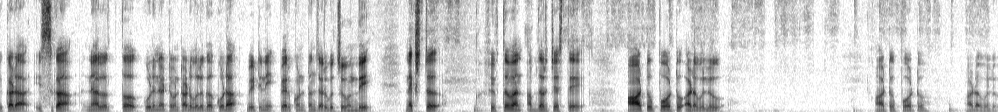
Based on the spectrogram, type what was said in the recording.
ఇక్కడ ఇసుక నేలతో కూడినటువంటి అడవులుగా కూడా వీటిని పేర్కొనటం జరుగుతూ ఉంది. నెక్స్ట్ ఫిఫ్త్ వన్ అబ్జర్వ్ చేస్తే ఆటుపోటు అడవులు. ఆటుపోటు అడవులు.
